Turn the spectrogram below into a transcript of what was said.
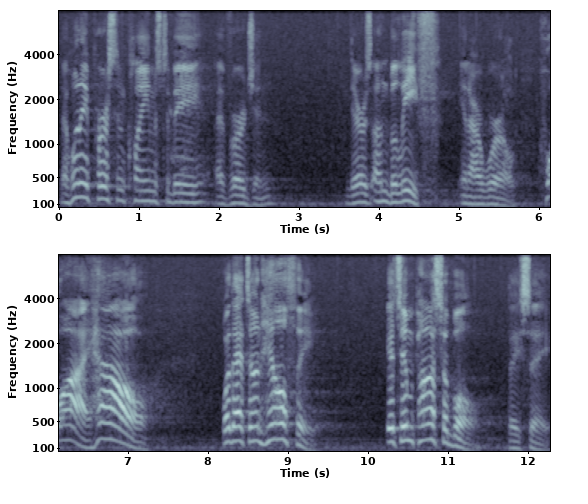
That when a person claims to be a virgin, there is unbelief in our world. Why? How? Well, that's unhealthy. It's impossible, they say.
